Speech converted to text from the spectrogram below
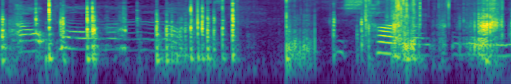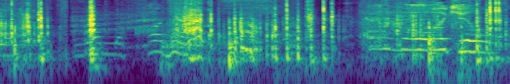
out. No, no, no, no, This time, I really, like, run the fudges. Oh, no, I killed.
